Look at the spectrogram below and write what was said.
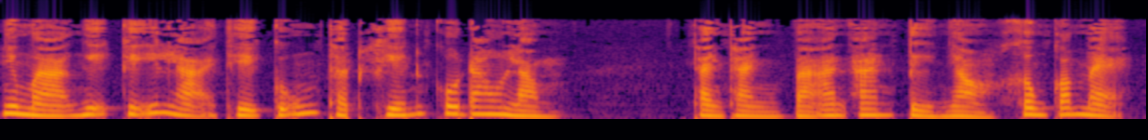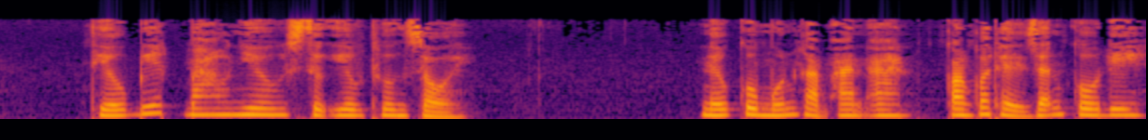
nhưng mà nghĩ kỹ lại thì cũng thật khiến cô đau lòng. Thành Thành và An An từ nhỏ không có mẹ, thiếu biết bao nhiêu sự yêu thương rồi. Nếu cô muốn gặp An An, con có thể dẫn cô đi.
